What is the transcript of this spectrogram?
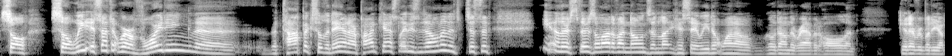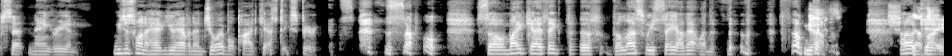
So so we it's not that we're avoiding the the topics of the day on our podcast, ladies and gentlemen. It's just that you know there's there's a lot of unknowns and like I say, we don't want to go down the rabbit hole and get everybody upset and angry and we just want to have you have an enjoyable podcast experience. so so Mike, I think the the less we say on that one, the, the yes. Okay.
